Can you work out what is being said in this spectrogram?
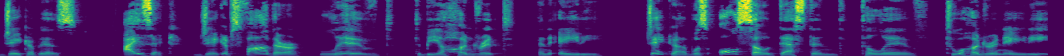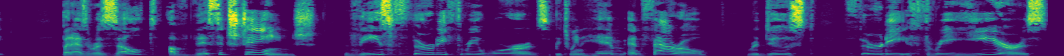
Jacob is. Isaac, Jacob's father, lived to be 180. Jacob was also destined to live to 180, But as a result of this exchange, these 33 words between him and Pharaoh reduced 33 years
